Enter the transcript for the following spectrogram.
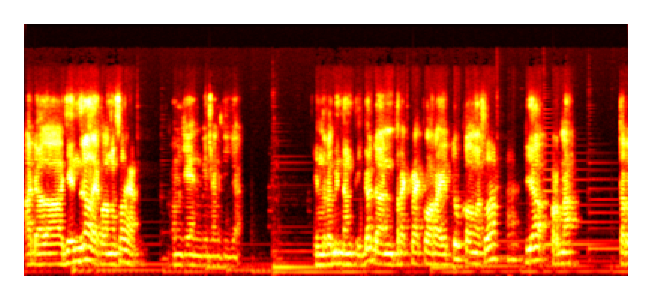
adalah jenderal ya kalau nggak salah ya. Komjen bintang 3. Jenderal bintang 3 dan track record itu kalau nggak salah dia pernah ter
